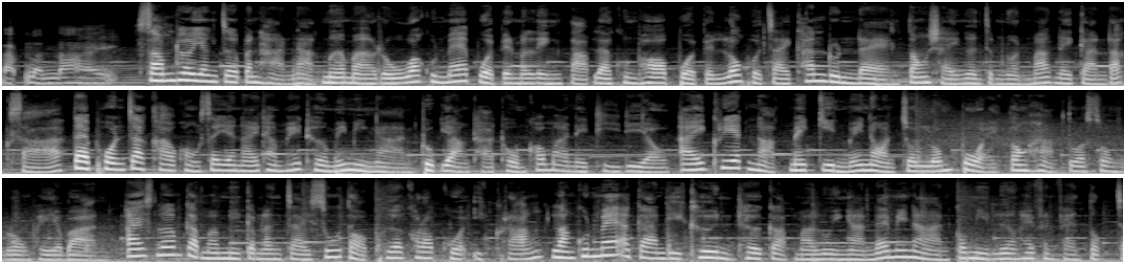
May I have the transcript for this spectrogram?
แบบนั้นได้ ซ้ำเธอยังเจอปัญหาหนักเมื่อมารู้ว่าคุณแม่ป่วยเป็นมะเร็งตับ และคุณพ่อป่วยเป็นโรคหัวใจขั้นรุนแรง ต้องใช้เงินจำนวนมากในการรักษา แต่ผลจากข่าวของไซยาไนด์ทำให้เธอไม่มีงาน ทุกอย่างถาโถมเข้ามาในทีเดียว ไอซ์เครียดหนักไม่กินไม่นอนจนล้มป่วย ต้องหามตัวส่งโรงพยาบาล ไอซ์เริ่มกลับมามีกำลังใจสู้ต่อเพื่อครอบครัวอีกครั้ง หลังคุณแม่อาการดีขึ้น เธอกลับมาลุยงานได้ไม่นาน ก็มีเรื่องให้แฟนๆตกใจ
